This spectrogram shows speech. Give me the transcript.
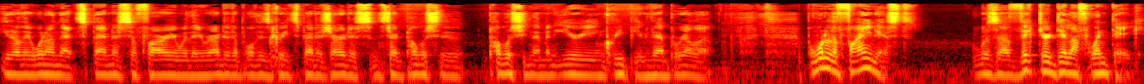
You know, they went on that Spanish safari where they rounded up all these great Spanish artists and started publishing publishing them in Eerie and Creepy and Vampirella. But one of the finest was uh, Victor de la Fuente.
